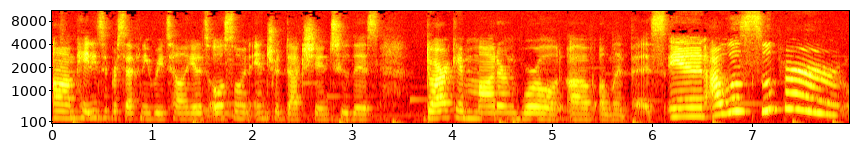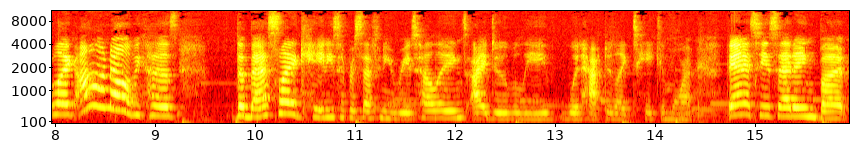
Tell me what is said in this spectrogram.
um hades and persephone retelling and it's also an introduction to this dark and modern world of olympus. And i was super like i don't know because the best like hades and persephone retellings i do believe would have to like take a more fantasy setting but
